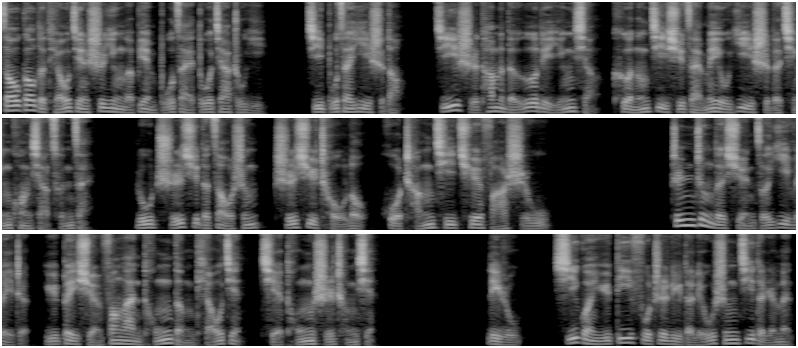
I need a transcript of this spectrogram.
糟糕的条件适应了，便不再多加注意，即不再意识到。即使他们的恶劣影响可能继续在没有意识的情况下存在，如持续的噪声、持续丑陋或长期缺乏食物。真正的选择意味着与备选方案同等条件且同时呈现。例如，习惯于低复制率的留声机的人们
